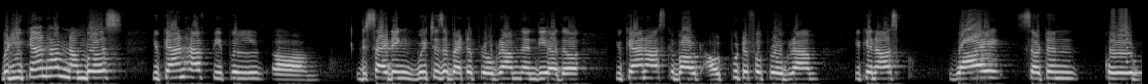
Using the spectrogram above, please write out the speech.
But you can have numbers, you can have people um, deciding which is a better program than the other. You can ask about output of a program. You can ask why certain code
